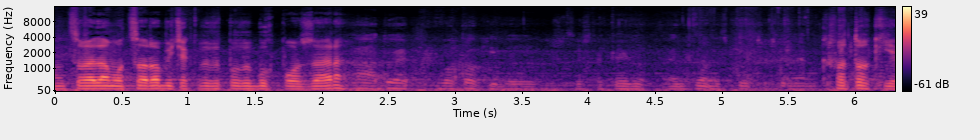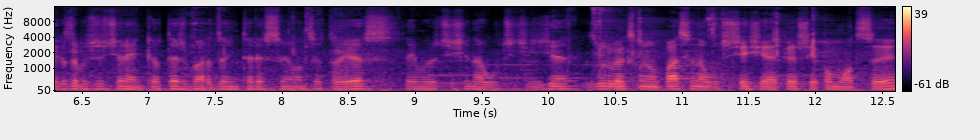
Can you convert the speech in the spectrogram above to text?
No co wiadomo, co robić, jakby po wybuch pożar. A, tu jak krwotoki były, czy coś takiego, jak zabezpieczyć rękę. Krwotoki, jak zabezpieczyć rękę, też bardzo interesujące to jest. Tutaj możecie się nauczyć, widzicie? Z Urbex swoją pasją, nauczycie się pierwszej pomocy.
